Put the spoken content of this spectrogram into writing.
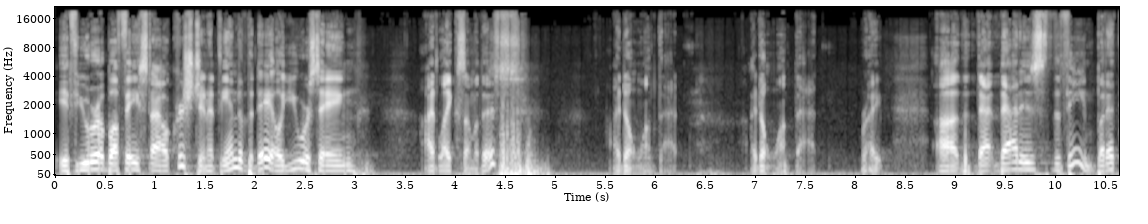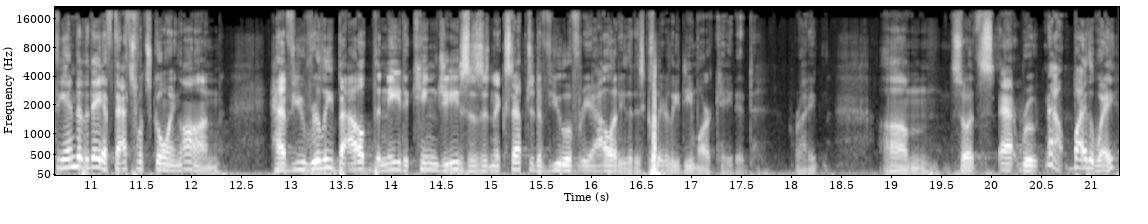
If you were a buffet style Christian, at the end of the day, you were saying, I'd like some of this. I don't want that. I don't want that, right? Uh, that, that is the theme. But at the end of the day, if that's what's going on, have you really bowed the knee to King Jesus and accepted a view of reality that is clearly demarcated, right? Um, so it's at root. Now, by the way,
